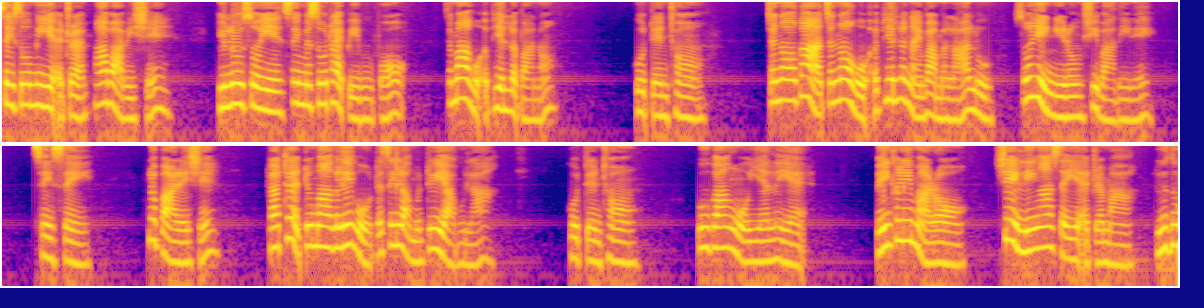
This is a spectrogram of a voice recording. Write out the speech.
စိတ်ဆိုးမိရဲ့အတွက်မှားပါပြီရှင်။ ဒီလိုဆိုရင်စိတ်မဆိုးထိုက်ပေဘူးပေါ့။ကျမကိုအပြစ်လွတ်ပါနော်။ကိုတင်ထွန်းကျွန်တော်ကကျွန်တော်ကိုအပြစ်လွတ်နိုင်ပါမလားလို့စိုးရိမ်နေတော့ရှိပါသေးတယ်။စိန်စိန်လွတ်ပါတယ်ရှင်။ဒါထက်တူမကလေးကိုတစိမ့်လောက်မတွေ့ရဘူးလား။ကိုတင်ထွန်းဦးကောင်းကိုရမ်းလျက်ဘိန်းကလေးမှာတော့ရှေ့50ရဲ့အတွင်းမှာလူသူ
